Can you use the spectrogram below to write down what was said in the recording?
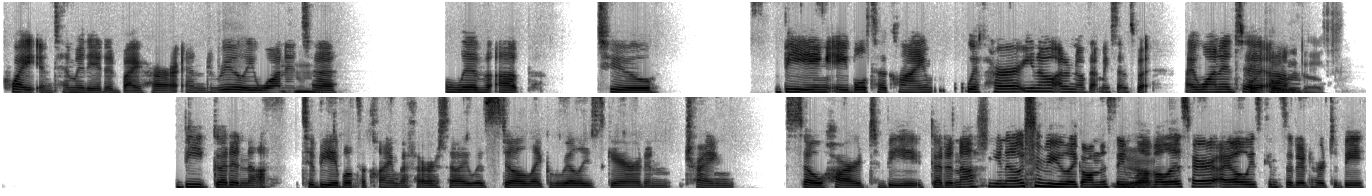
quite intimidated by her and really wanted Mhm. to live up to being able to climb with her. You know, I don't know if that makes sense, but I wanted to Oh, totally um, be good enough to be able to climb with her. So I was still like really scared and trying so hard to be good enough, you know, to be like on the same Yeah. level as her. I always considered her to be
